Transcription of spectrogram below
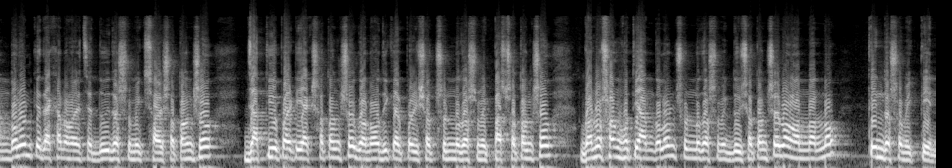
আন্দোলনকে দেখানো হয়েছে দুই দশমিক ছয় শতাংশ, জাতীয় পার্টি এক শতাংশ, গণ অধিকার পরিষদ শূন্য দশমিক পাঁচ শতাংশ, গণসংহতি আন্দোলন শূন্য দশমিক দুই শতাংশ এবং অন্যান্য তিন দশমিক তিন।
